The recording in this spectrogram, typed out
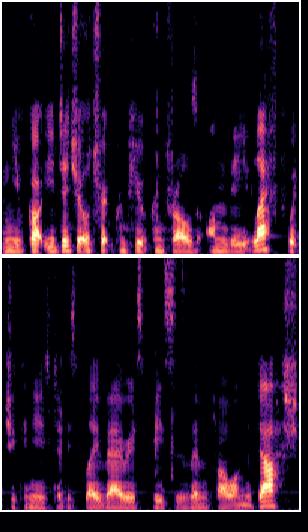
and you've got your digital trip compute controls on the left which you can use to display various pieces of info on the dash.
